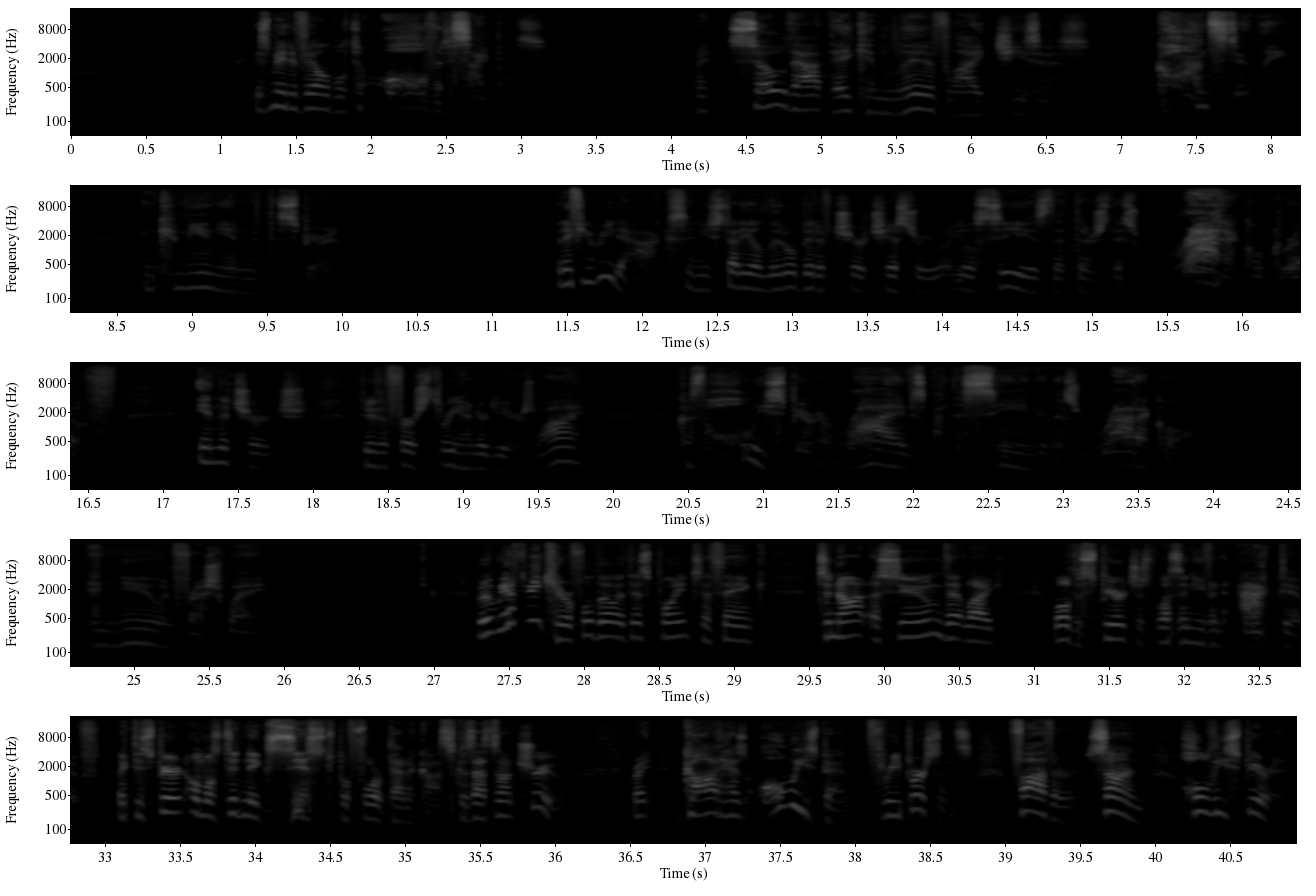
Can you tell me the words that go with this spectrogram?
is made available to all the disciples, right? So that they can live like Jesus constantly in communion with the Spirit. And if you read Acts and you study a little bit of church history, what you'll see is that there's this radical growth in the church through the first 300 years. Why? Because the Holy Spirit arrives on the scene in this radical and new and fresh way. But we have to be careful, though, at this point to think, to not assume that, like, well, the Spirit just wasn't even active. Like the Spirit almost didn't exist before Pentecost, because that's not true, right? God has always been three persons Father, Son, Holy Spirit.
